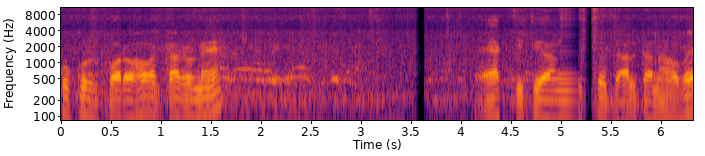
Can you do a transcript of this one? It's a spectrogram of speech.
পুকুর বড় হওয়ার কারণে এক তৃতীয়াংশ জাল টানা হবে।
